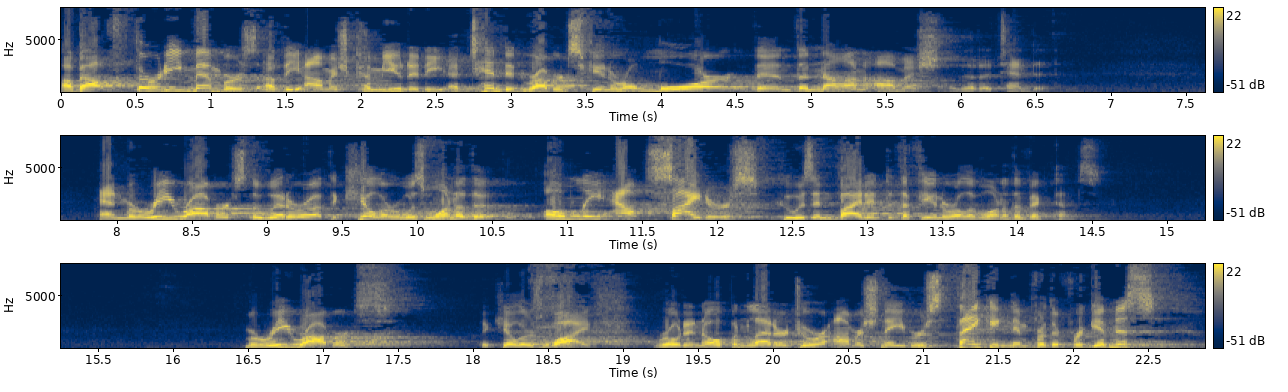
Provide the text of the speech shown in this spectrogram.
About 30 members of the Amish community attended Robert's funeral, more than the non Amish that attended. And Marie Roberts, the widow of the killer, was one of the only outsiders who was invited to the funeral of one of the victims. Marie Roberts the killer's wife, wrote an open letter to her Amish neighbors thanking them for their forgiveness,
